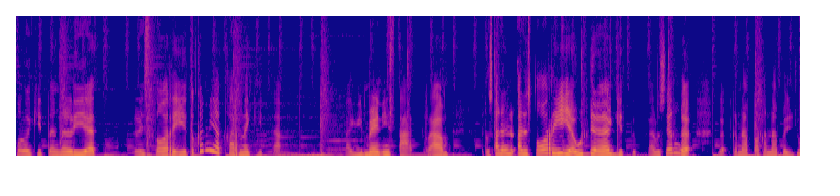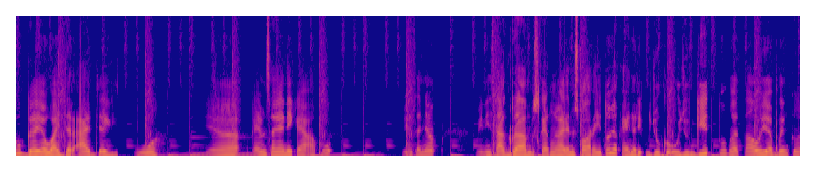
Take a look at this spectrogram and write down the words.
kalau kita ngeliat di story itu kan ya karena kita lagi main Instagram terus ada ada story ya udah gitu kan. Maksudnya nggak nggak kenapa kenapa juga ya wajar aja gitu. Ya kayak misalnya nih kayak aku biasanya main Instagram terus kayak ngeliatin story itu ya kayak dari ujung ke ujung gitu nggak tahu ya mungkin ke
